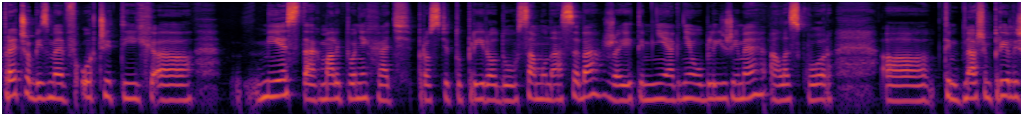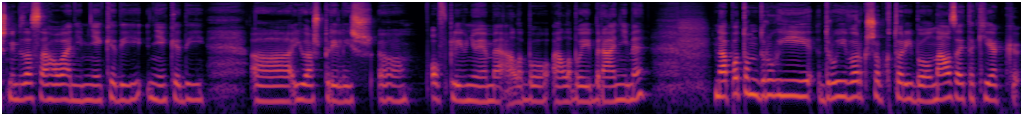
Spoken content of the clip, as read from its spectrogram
prečo by sme v určitých miestach mali ponechať proste tú prírodu samú na seba, že jej tým nejak neublížime, ale skôr uh, tým našim prílišným zasahovaním niekedy, niekedy uh, ju až príliš uh, ovplyvňujeme alebo, alebo jej bránime. No a potom druhý, druhý workshop, ktorý bol naozaj taký, jak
